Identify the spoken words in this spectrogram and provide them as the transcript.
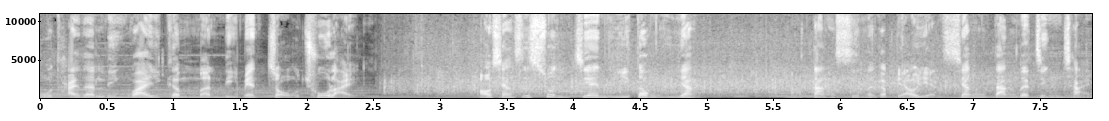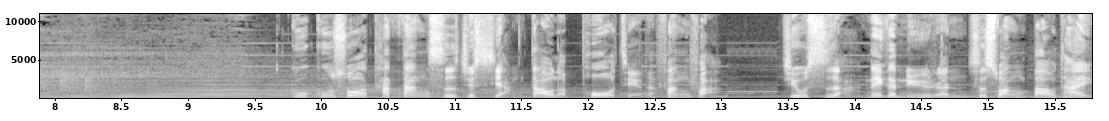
舞台的另外一个门里面走出来，好像是瞬间移动一样。啊，当时那个表演相当的精彩。姑姑说，她当时就想到了破解的方法，就是啊，那个女人是双胞胎，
